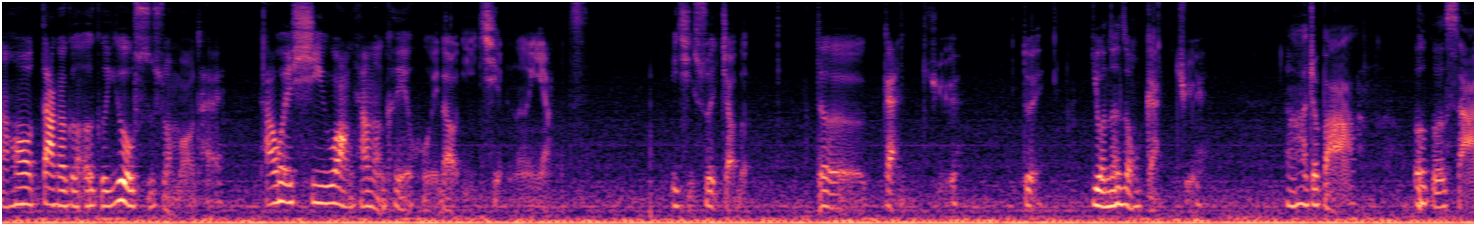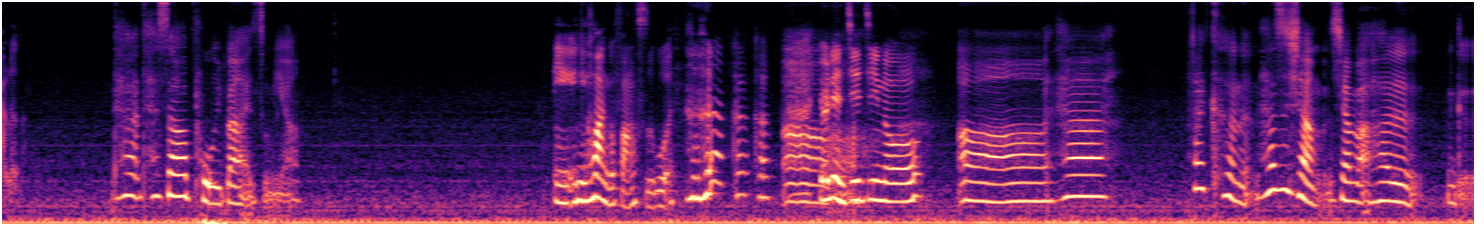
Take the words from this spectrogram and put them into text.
然后大哥跟二哥又是双胞胎，他会希望他们可以回到以前那样子，一起睡觉的的感觉。对，有那种感觉。然后他就把二哥杀了。他他是要剖一半还是怎么样？你你换个方式问，有点接近哦。哦，他他可能他是想想把他的那个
